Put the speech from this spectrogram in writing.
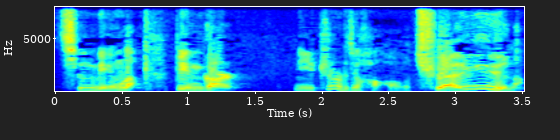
清零了。丙肝。你治了就好，痊愈了，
